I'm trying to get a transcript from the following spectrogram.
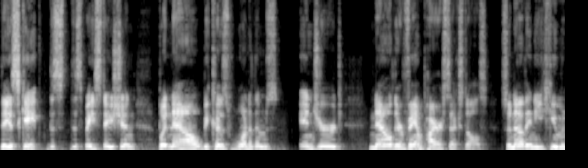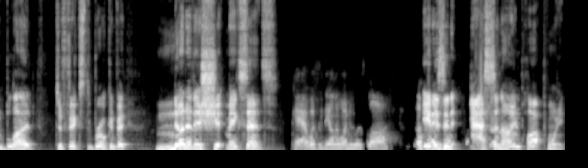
they escape the, the space station, but now because one of them's injured, now they're vampire sex dolls. So now they need human blood to fix the broken va- None of this shit makes sense. Okay, I wasn't the only one who was lost. It is an asinine plot point.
